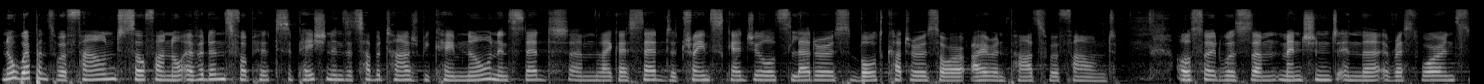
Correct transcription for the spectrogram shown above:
No weapons were found. So far, no evidence for participation in the sabotage became known. Instead, um, like I said, the train schedules, ladders, bolt cutters, or iron parts were found. Also, it was um, mentioned in the arrest warrants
